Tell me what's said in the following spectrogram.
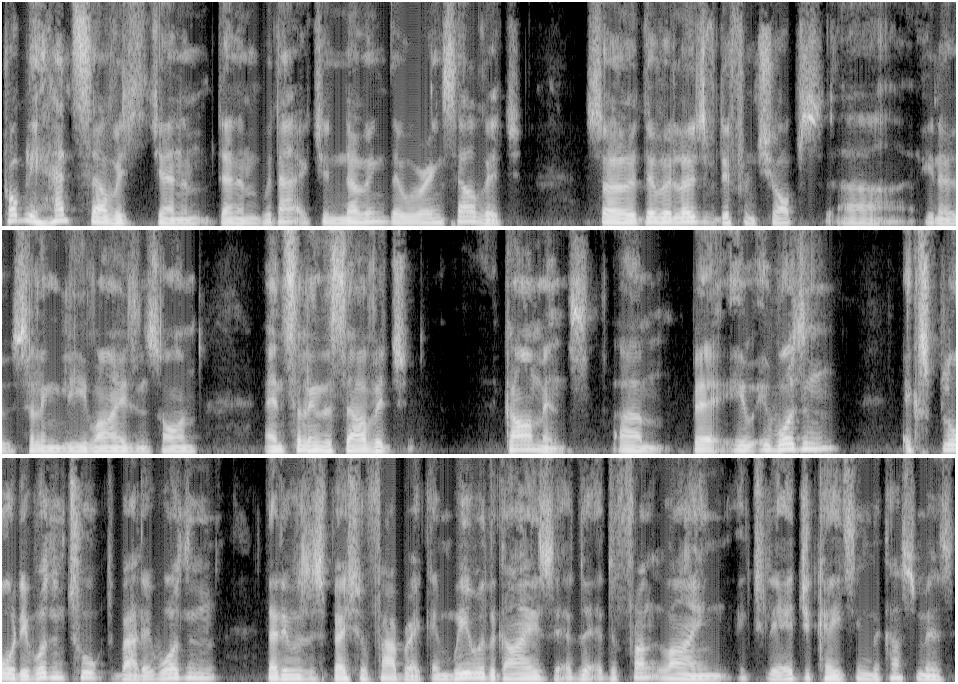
probably had selvedge denim, denim without actually knowing they were wearing selvedge. So there were loads of different shops, uh, you know, selling Levi's and so on, and selling the selvedge garments. Um, but it, it wasn't explored. It wasn't talked about. It wasn't that it was a special fabric. And we were the guys at the, at the front line actually educating the customers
